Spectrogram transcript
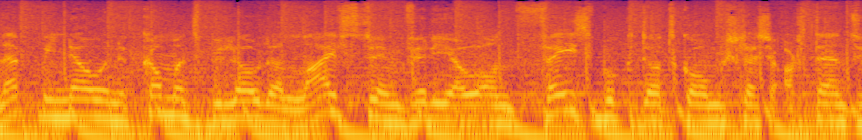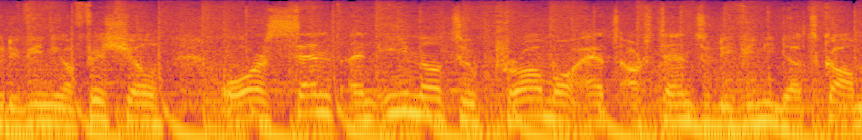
let me know in the comments below the live stream video on facebook.com slash official or send an email to promo at artentodivini.com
